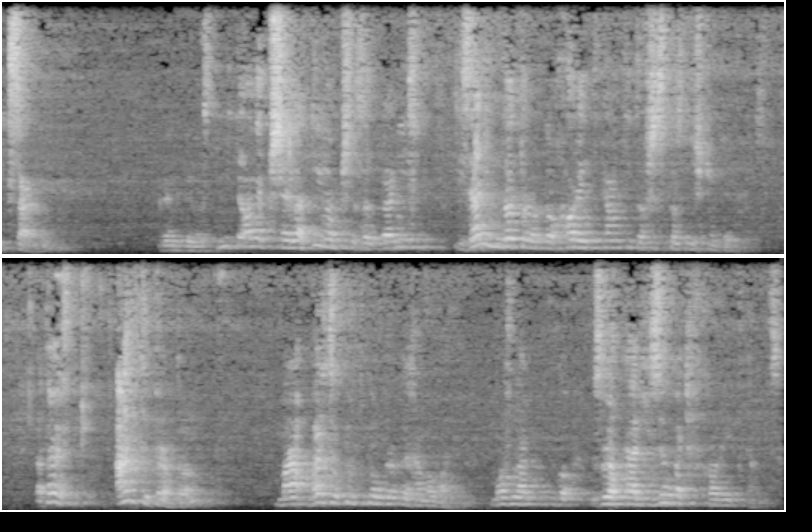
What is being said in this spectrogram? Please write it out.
X-ami to one przelatują przez organizm i zanim dotrą do chorej tkanki, to wszystko zniszczą teraz. Natomiast antyproton ma bardzo krótką drogę hamowania można go zlokalizować w chorej tkance.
